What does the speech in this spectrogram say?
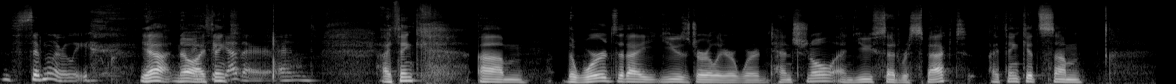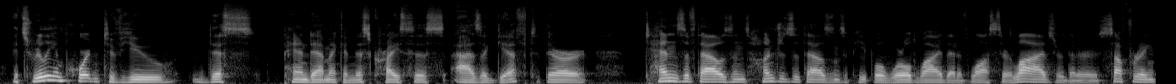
similarly. Yeah, no, I think together and I think um, the words that I used earlier were intentional, and you said respect. I think it's um, it's really important to view this pandemic and this crisis as a gift. There are tens of thousands, hundreds of thousands of people worldwide that have lost their lives or that are suffering.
